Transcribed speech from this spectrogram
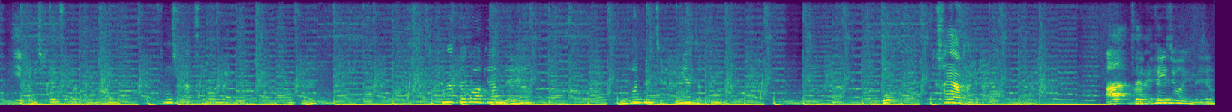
뽑기 좀잘 주고 약간 이런 성질 같은 뭔가 있는 아, 그래? 하나 뺄것 같긴 한데 뭐가 뜰지 감이 안 잡히네 어? 카야 각이다. 아, 아 쟤네 페이지 원이네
